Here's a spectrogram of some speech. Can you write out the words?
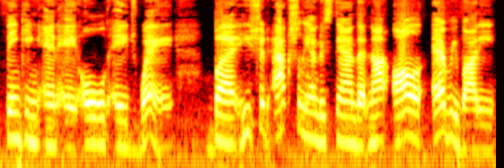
thinking in a old age way. But he should actually understand that not all, everybody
